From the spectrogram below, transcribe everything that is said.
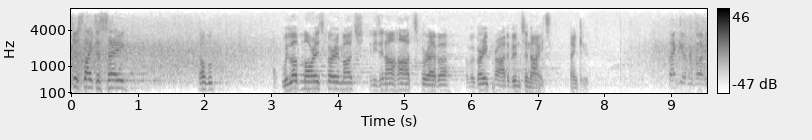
I'd just like to say, oh, we- we love Maurice very much, and he's in our hearts forever, and we're very proud of him tonight. Thank you. Thank you, everybody.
